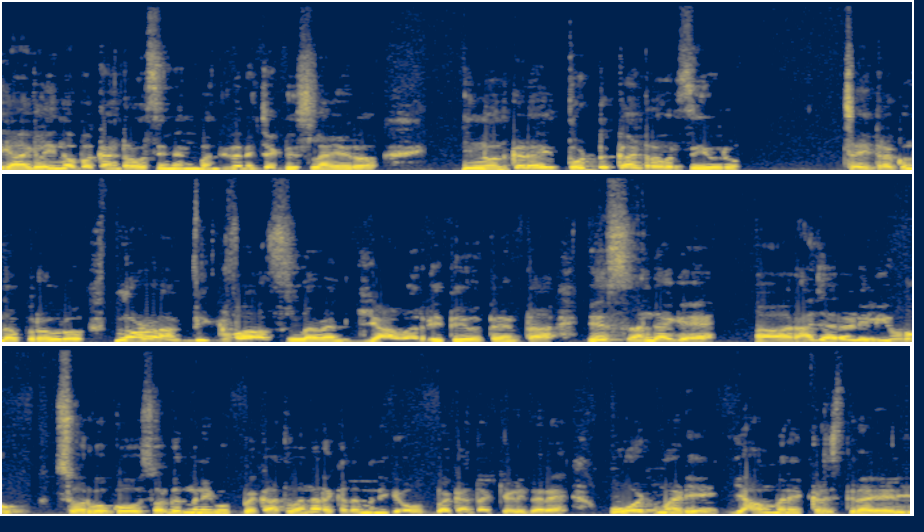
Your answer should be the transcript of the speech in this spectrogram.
ಈಗಾಗಲೇ ಇನ್ನೊಬ್ಬ ಕಾಂಟ್ರವರ್ಸಿ ಮ್ಯಾನ್ ಬಂದಿದ್ದಾನೆ, ಜಗದೀಶ್ ಲಾಯರು. ಇನ್ನೊಂದ್ ಕಡೆ ದೊಡ್ಡ ಕಾಂಟ್ರವರ್ಸಿ ಇವರು. ಚೈತ್ರ ಕುಂದಾಪುರ ಅವರು ನೋಡೋಣ ಬಿಗ್ ಬಾಸ್ ಲೆವೆನ್ ಯಾವ ರೀತಿ ಇರುತ್ತೆ ಅಂತ. ಎಸ್ ಅಂದಾಗೆ ರಾಜಾರಾಣಿಲಿ ಇವರು ಸ್ವರ್ಗಕ್ಕೂ, ಸ್ವರ್ಗದ ಮನೆಗೆ ಹೋಗ್ಬೇಕಾ ಅಥವಾ ನರಕದ ಮನೆಗೆ ಹೋಗ್ಬೇಕಾ ಅಂತ ಕೇಳಿದ್ದಾರೆ. ವೋಟ್ ಮಾಡಿ, ಯಾವ ಮನೆಗೆ ಕಳಿಸ್ತೀರಾ ಹೇಳಿ.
